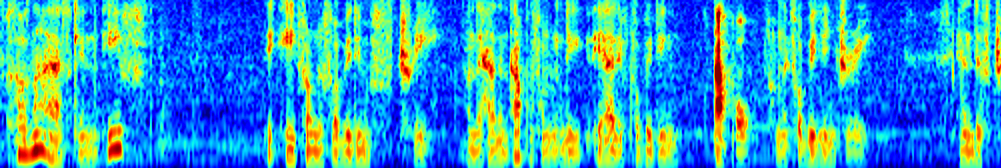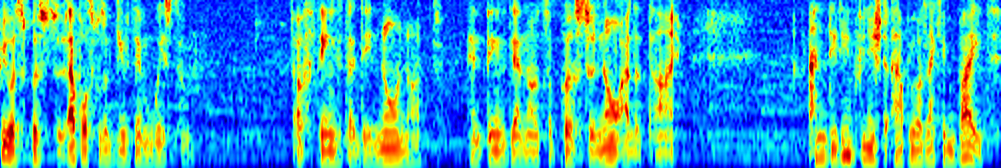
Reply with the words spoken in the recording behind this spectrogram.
Because I was not asking if they ate from the forbidden tree and they had an apple from the they had a forbidden apple from the forbidden tree. And the tree was supposed to apple was supposed to give them wisdom of things that they know not and things they are not supposed to know at the time. And they didn't finish the apple. It was like a bite.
